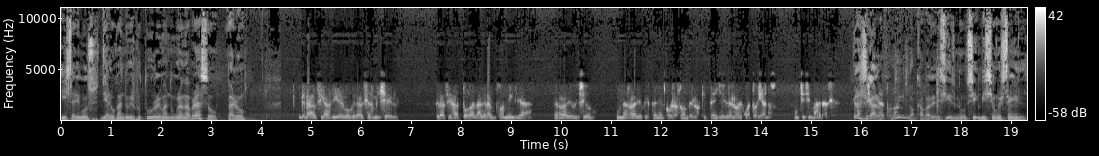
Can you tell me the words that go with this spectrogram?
y estaremos dialogando en el futuro. Le mando un gran abrazo, Galo. Gracias, Diego. Gracias, Michelle. Gracias a toda la gran familia de Radiovisión, una radio que está en el corazón de los quiteños y de los ecuatorianos. Muchísimas gracias. Gracias, Galo. lo acaba de decir, ¿no? Sí, visión está en el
